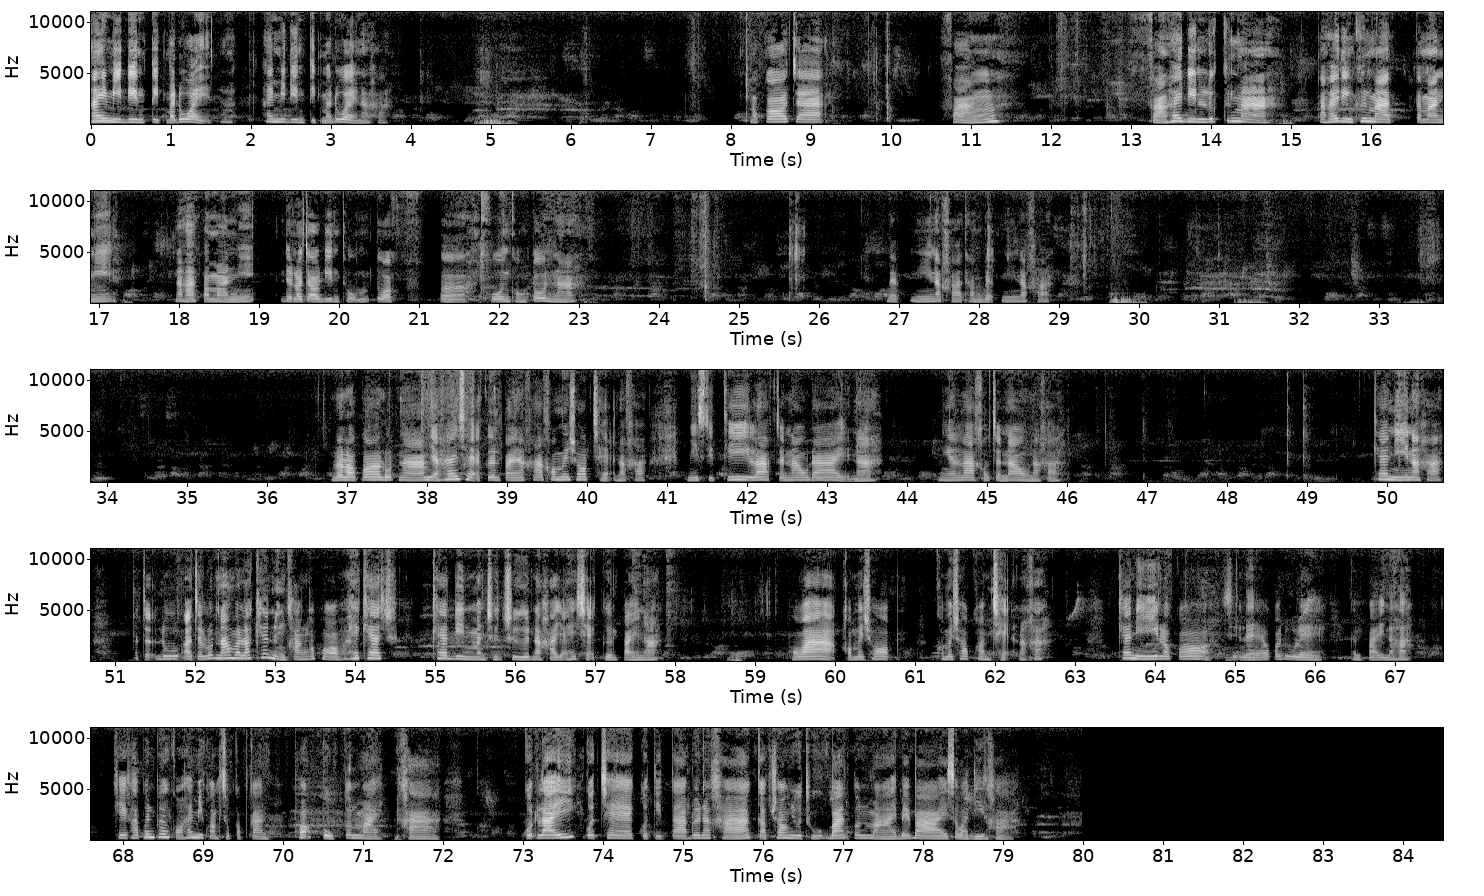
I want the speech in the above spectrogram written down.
ให้มีดินติดมาด้วยนะให้มีดินติดมาด้วยนะคะ แล้วก็จะฝัง ฝังให้ดินลึกขึ้นมาฝังให้ดินขึ้นมาประมาณนี้นะคะ ประมาณนี้ เดี๋ยวเราจะเอาดินถมตัวโคนของต้นนะ แบบนี้นะคะทำแบบนี้นะคะ แล้วเราก็ลดน้ำอย่าให้แฉะเกินไปนะคะ เขาไม่ชอบแฉะนะคะ มีสิทธิ์ที่รากจะเน่าได้นะไม่งั้นรากเขาจะเน่านะคะ แค่นี้นะคะ อาจจะดูอาจจะลดน้ำวันละแค่หนึ่งครั้งก็พอให้แค่แค่ดินมันชื้นๆนะคะ อย่าให้แฉะเกินไปนะ เพราะว่าเขาไม่ชอบเขาไม่ชอบความแฉะนะคะ แค่นี้เราก็เสร็จแล้วก็ดูแล กันไปนะคะโอเคค่ะเพื่อนๆขอให้มีความสุขกับการ เพาะปลูกต้นไม้ค่ะ กดไลค์กดแชร์ กดติดตามด้วยนะคะ กับช่อง YouTube บ้านต้นไม้บ๊ายบาย สวัสดีค่ะ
